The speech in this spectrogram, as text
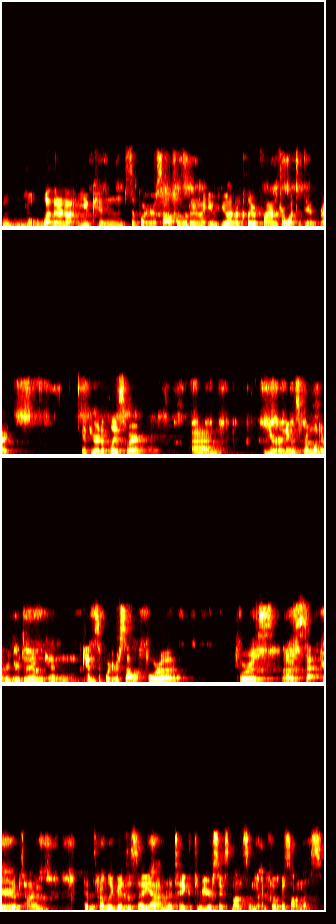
whether or not you can support yourself and whether or not you, you have a clear plan for what to do, right? If you're at a place where um, your earnings from whatever you're doing can can support yourself for a for a, a, set period of time, then it's probably good to say, yeah, I'm going to take three or six months and, and focus on this.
